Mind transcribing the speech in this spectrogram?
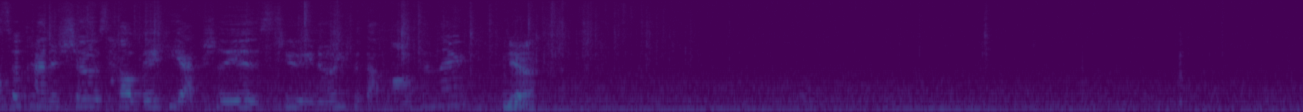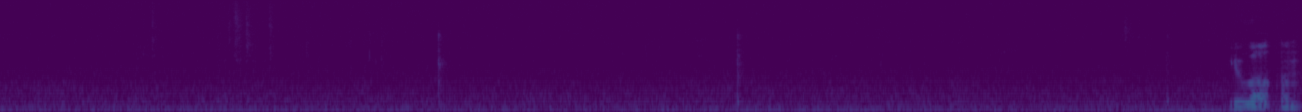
Also kind of shows how big he actually is too. You know, you put that moth in there. Yeah. You're welcome.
